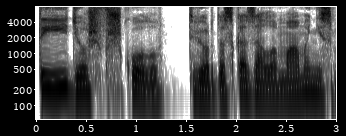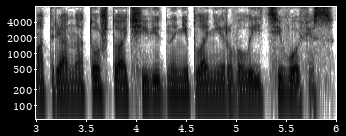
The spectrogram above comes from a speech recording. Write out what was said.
«Ты идешь в школу», — твердо сказала мама, несмотря на то, что, очевидно, не планировала идти в офис.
